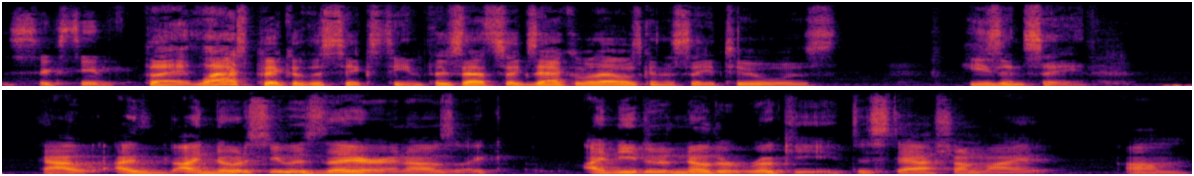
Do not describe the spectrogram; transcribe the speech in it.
16th? The last pick of the 16th, because That's exactly what I was going to say, too, was he's insane. Yeah, I, I, I noticed he was there, and I was like, I needed another rookie to stash on my um,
